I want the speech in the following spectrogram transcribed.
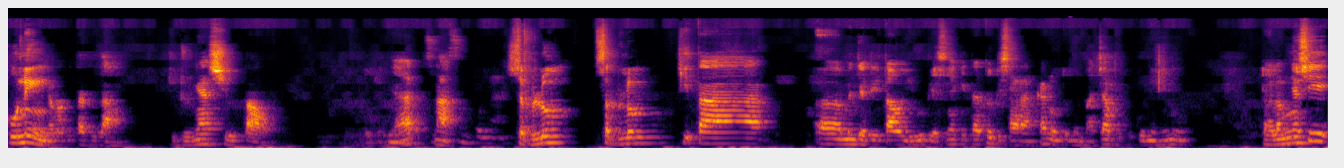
kuning kalau kita bilang. Judulnya Xiu Tao. Nah, sebelum sebelum kita uh, menjadi Tao Yu, biasanya kita tuh disarankan untuk membaca buku kuning ini. Dalamnya sih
